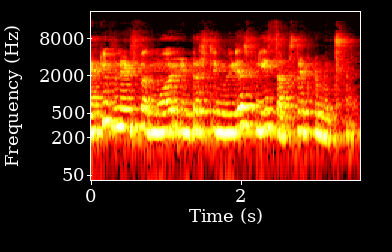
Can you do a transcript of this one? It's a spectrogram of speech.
Thank you friends for more interesting videos. Please subscribe to my channel.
